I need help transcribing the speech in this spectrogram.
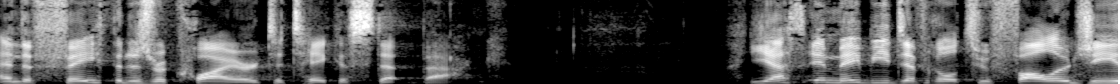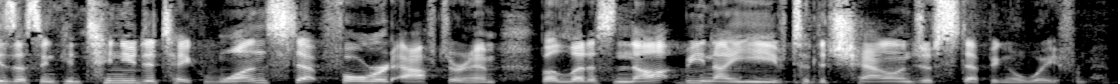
and the faith that is required to take a step back. Yes, it may be difficult to follow Jesus and continue to take one step forward after him, but let us not be naive to the challenge of stepping away from him.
